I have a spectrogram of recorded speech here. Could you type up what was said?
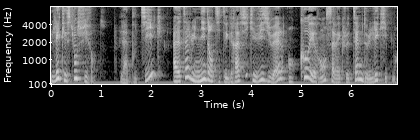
les questions suivantes. La boutique a-t-elle une identité graphique et visuelle en cohérence avec le thème de l'équipement?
